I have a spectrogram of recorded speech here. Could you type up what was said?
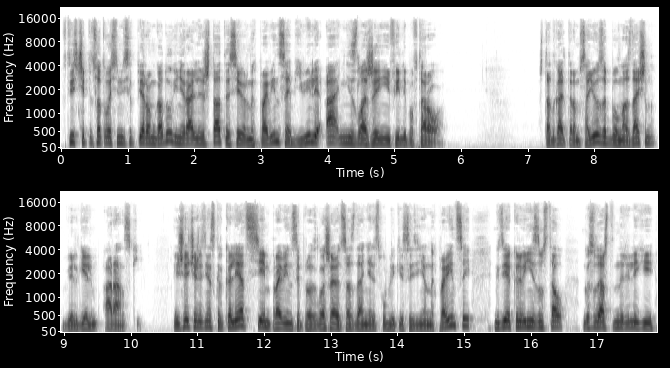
В 1581 году Генеральные Штаты северных провинций объявили о низложении Филиппа II. Штатгальтером Союза был назначен Вильгельм Аранский. Еще через несколько лет семь провинций провозглашают создание Республики Соединенных Провинций, где кальвинизм стал государственной религией,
